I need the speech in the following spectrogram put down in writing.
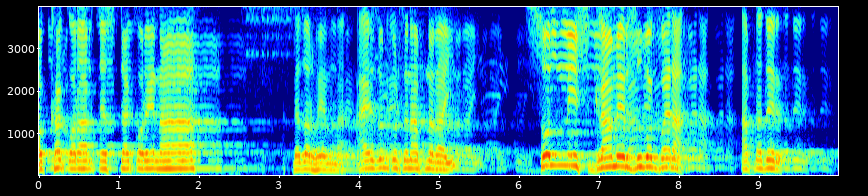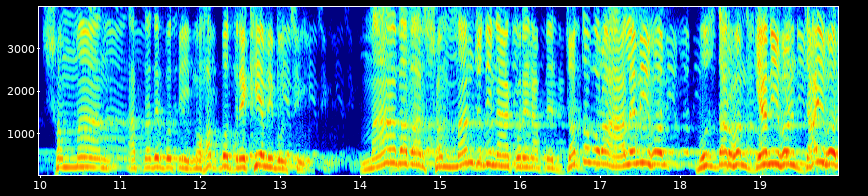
রক্ষা করার চেষ্টা করে না। বেজার হয়েন না, আয়োজন করছেন আপনারাই। চল্লিশ গ্রামের যুবক ভাইরা, আপনাদের সম্মান আপনাদের প্রতি মহব্বত রেখে আমি বলছি। মা বাবার সম্মান যদি না করেন, আপনি যত বড় আলেমী হন, বুঝদার হন, জ্ঞানী হন, যাই হন,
